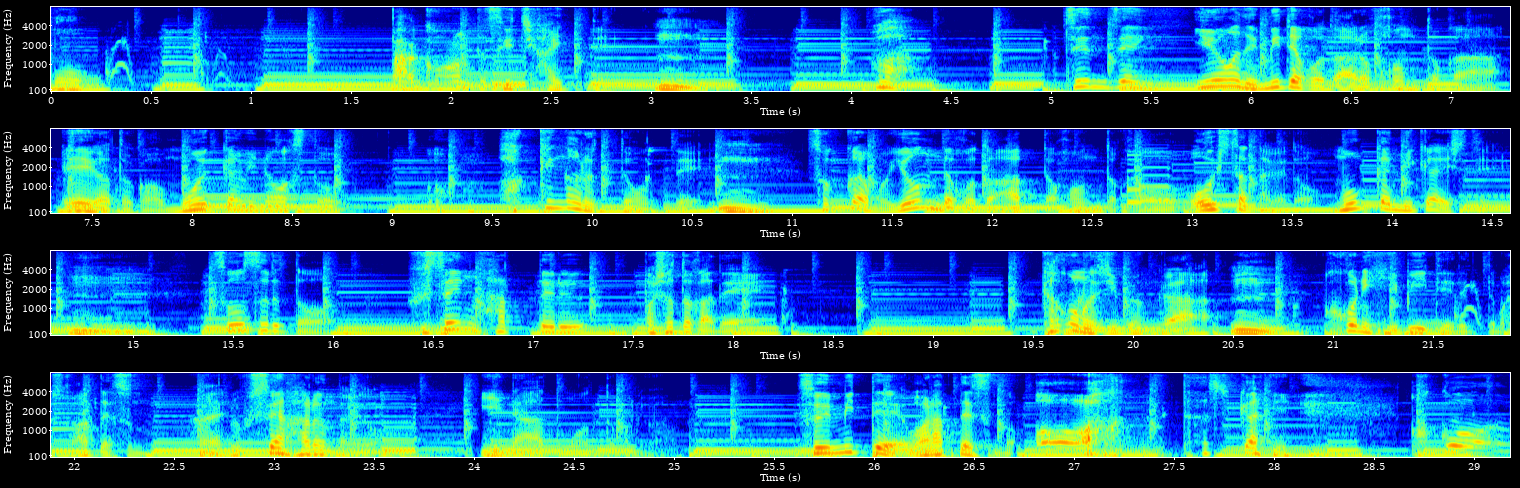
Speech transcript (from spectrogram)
もうバコーンってスイッチ入ってうん。うんうわ全然今まで見たことある本とか映画とかをもう一回見直すとあ発見があるって思ってうん。そこからもう読んだことあった本とかを置いてたんだけどもう一回見返してうんそうすると付箋貼ってる場所とかで過去の自分がうん。ここに響いてるって場所があったりするの、はい。付箋貼るんだけどいいなと思った俺はそれ見て笑ったりするの。おお確かにここ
